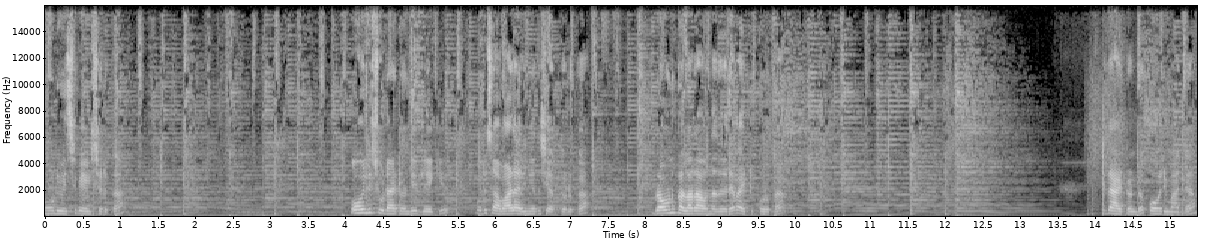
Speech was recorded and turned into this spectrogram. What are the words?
മൂടി വെച്ച് വേവിച്ചെടുക്കുക. ഓയിൽ ചൂടായിട്ടുണ്ട്. ഇതിലേക്ക് ഒരു സവാള അരിഞ്ഞത് ചേർത്ത് കൊടുക്കുക. ബ്രൗൺ കളർ ആവുന്നത് വരെ വയറ്റി കൊടുക്കുക. ഇതായിട്ടുണ്ട് കോരിമാറ്റാം.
